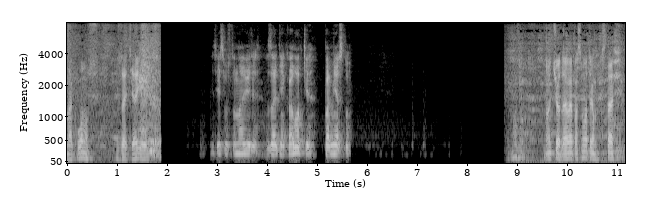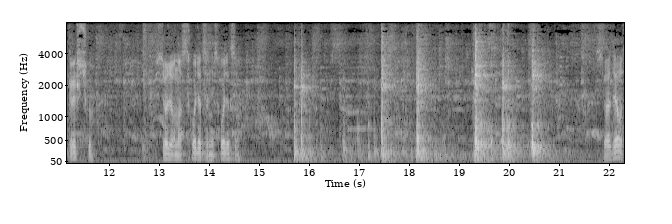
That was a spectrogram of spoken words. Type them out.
На конус затягивается. Здесь установили задние колодки по месту. Ну что, давай посмотрим. Ставь крышечку. Все ли у нас сходится, не сходится. Все оделось?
